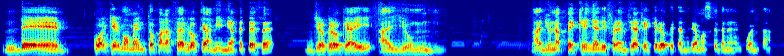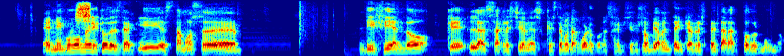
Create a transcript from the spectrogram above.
de cualquier momento para hacer lo que a mí me apetece, yo creo que ahí hay un hay una pequeña diferencia que creo que tendríamos que tener en cuenta. En ningún momento desde aquí estamos eh, diciendo que las agresiones, que estemos de acuerdo con las agresiones. Obviamente hay que respetar a todo el mundo.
